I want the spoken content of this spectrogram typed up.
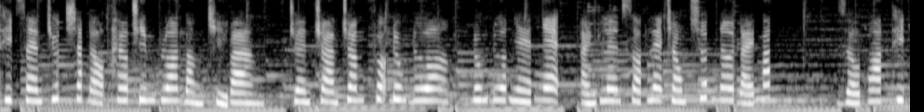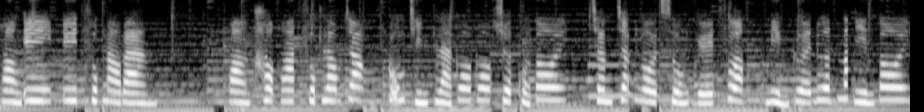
thị sen chút sắc đỏ theo chim loan bằng chỉ vàng. Trên tràn trăm phượng đung đưa, đung đưa nhẹ nhẹ, ánh lên giọt lệ trong suốt nơi đáy mắt. Dấu hoa thị hoàng y, y phục màu vàng. Hoàng hậu hoa phục long trọng, cũng chính là cô cô ruột của tôi. Chậm chậm ngồi xuống ghế phượng, mỉm cười đưa mắt nhìn tôi.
